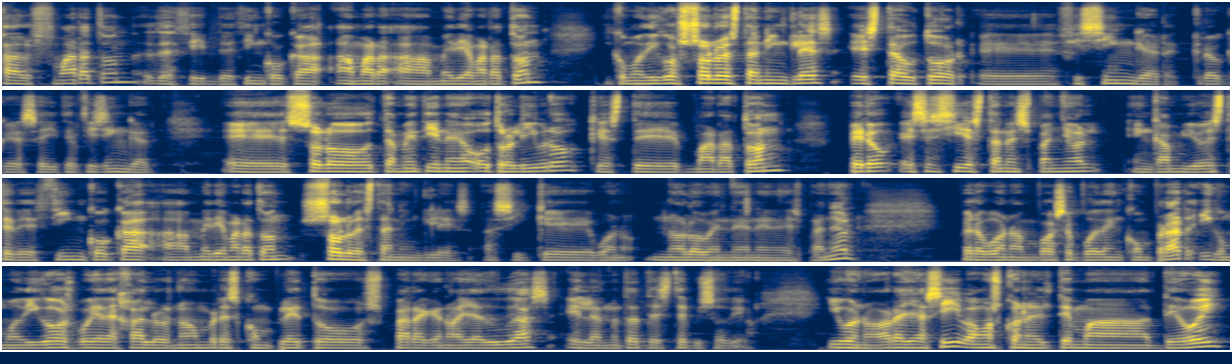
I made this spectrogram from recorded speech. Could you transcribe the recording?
Half Marathon, es decir, de 5K a, media maratón. Y como digo, solo está en inglés. Este autor, eh, Fisinger, creo que se dice Fisinger, eh, solo también tiene otro libro que es de maratón, pero ese sí está en español. En cambio, este de 5K a media maratón solo está en inglés. Así que, bueno, no lo venden en español pero bueno, ambos se pueden comprar y como digo os voy a dejar los nombres completos para que no haya dudas en las notas de este episodio. Y bueno, ahora ya sí, vamos con el tema de hoy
